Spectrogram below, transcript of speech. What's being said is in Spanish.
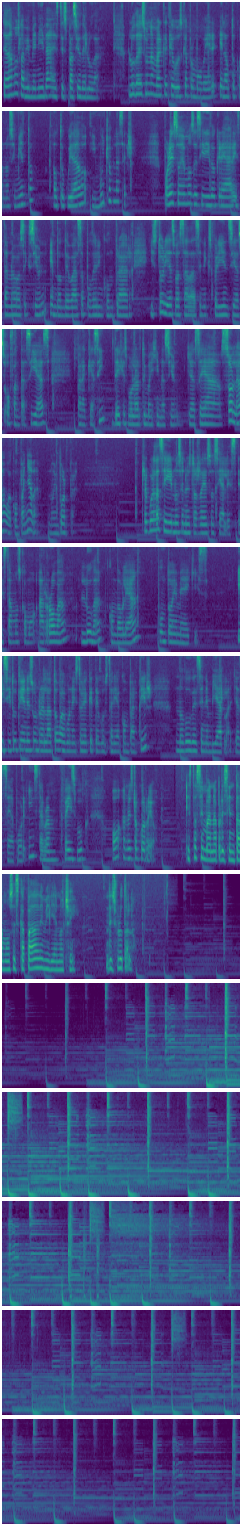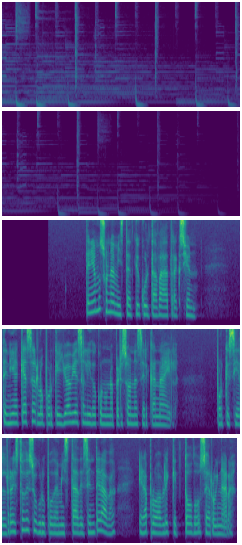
Te damos la bienvenida a este espacio de Luda. Luda es una marca que busca promover el autoconocimiento, autocuidado y mucho placer. Por eso hemos decidido crear esta nueva sección en donde vas a poder encontrar historias basadas en experiencias o fantasías para que así dejes volar tu imaginación, ya sea sola o acompañada, no importa. Recuerda seguirnos en nuestras redes sociales, estamos como arroba luda con a, punto mx. Y si tú tienes un relato o alguna historia que te gustaría compartir, no dudes en enviarla, ya sea por Instagram, Facebook o a nuestro correo. Esta semana presentamos Escapada de Medianoche. Disfrútalo. Teníamos una amistad que ocultaba atracción. Tenía que hacerlo porque yo había salido con una persona cercana a él, porque si el resto de su grupo de amistades se enteraba, era probable que todo se arruinara.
